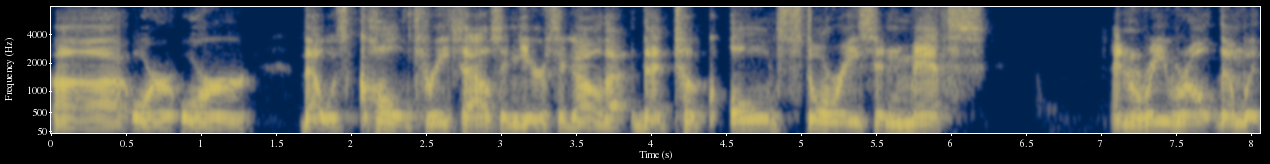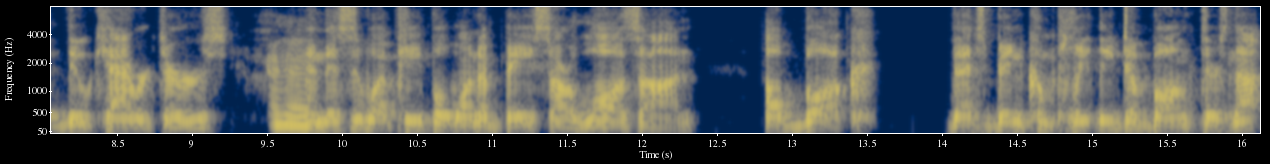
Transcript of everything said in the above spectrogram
uh, or or that was culled three thousand years ago. That that took old stories and myths and rewrote them with new characters. Mm-hmm. And this is what people want to base our laws on: a book that's been completely debunked. There's not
